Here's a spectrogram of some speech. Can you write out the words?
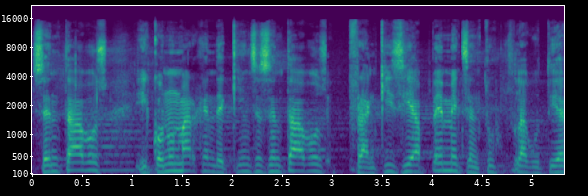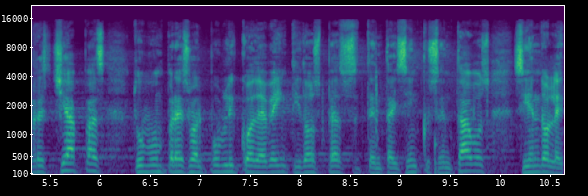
centavos y con un margen de 15 centavos, franquicia Pemex en Tuxtla Gutiérrez, Chiapas, tuvo un precio al público de 22 pesos 75 centavos, siendo la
